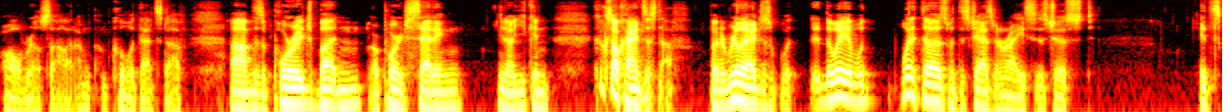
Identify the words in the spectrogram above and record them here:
all real solid. I'm, I'm cool with that stuff. Um, there's a porridge button or porridge setting. You know, you can cooks all kinds of stuff. But it really, I just the way it would what it does with this jasmine rice is just it's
